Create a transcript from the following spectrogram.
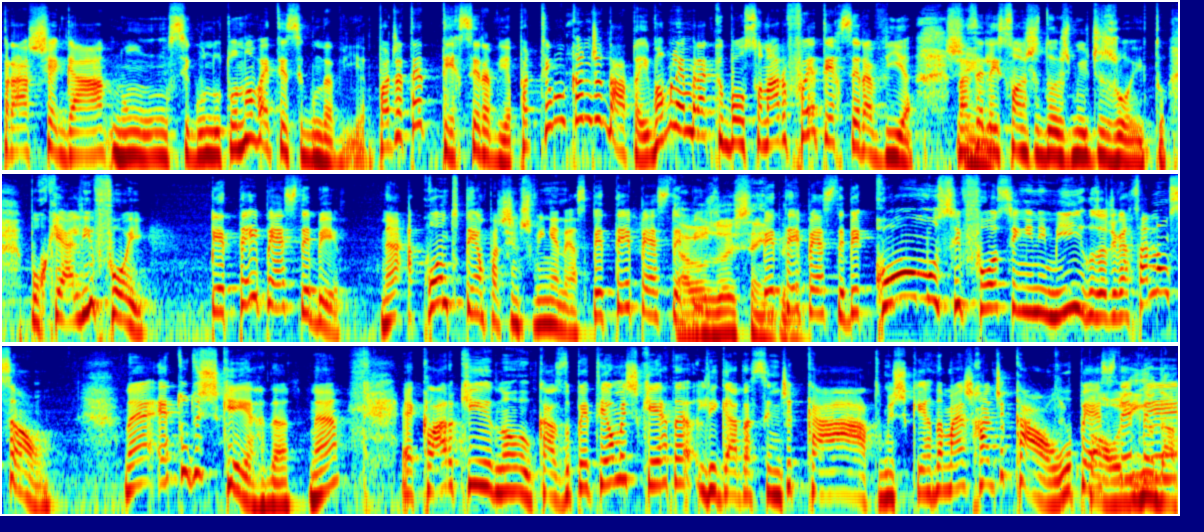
para chegar num segundo turno. Não vai ter segunda via. Pode até ter terceira via. Pode ter um candidato aí. Vamos lembrar que o Bolsonaro foi a terceira via nas Sim. eleições de 2018. Porque ali foi PT e PSDB. Né? Há quanto tempo a gente vinha nessa? PT e PSDB. Tava os dois sempre. PT e PSDB como se fossem inimigos, adversários. Não são. Né? É tudo esquerda, né? É claro que no caso do PT é uma esquerda ligada a sindicato, uma esquerda mais radical. O PSDB, Paulinho da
